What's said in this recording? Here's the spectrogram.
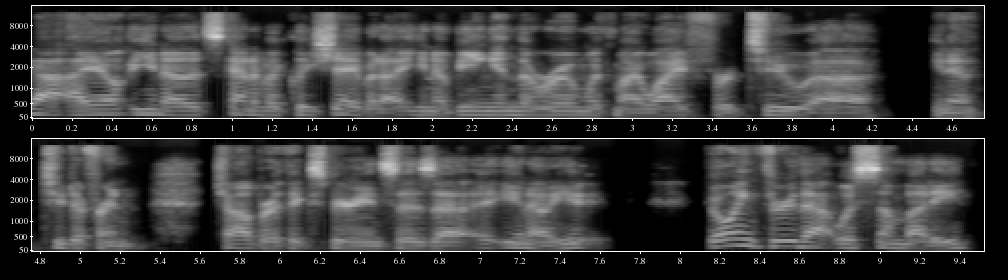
Yeah, I you know it's kind of a cliche, but I you know being in the room with my wife for two uh you know two different childbirth experiences, uh you know you going through that with somebody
